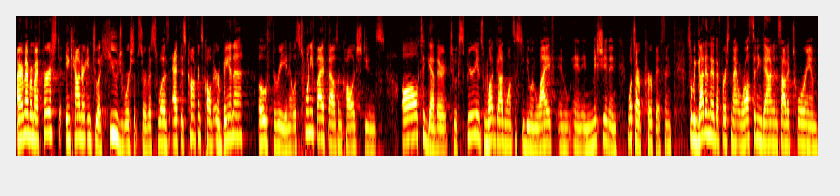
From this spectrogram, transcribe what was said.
I remember my first encounter into a huge worship service was at this conference called Urbana 03, and it was 25,000 college students all together to experience what God wants us to do in life and, and in mission and what's our purpose. And so we got in there the first night. We're all sitting down in this auditorium.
